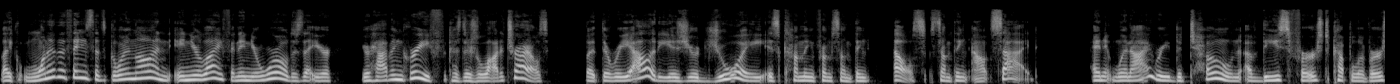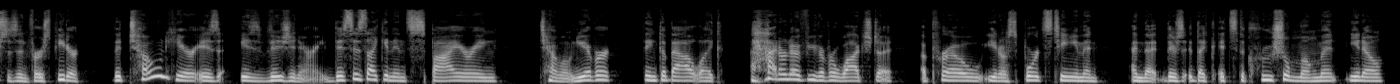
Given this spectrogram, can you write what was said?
like one of the things that's going on in your life and in your world is that you're, you're having grief because there's a lot of trials. But the reality is your joy is coming from something else, something outside. And it, when I read the tone of these first couple of verses in First Peter, the tone here is is visionary. This is like an inspiring tone. You ever think about like I don't know if you've ever watched a, a pro, you know, sports team and and that there's like it's the crucial moment, you know,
